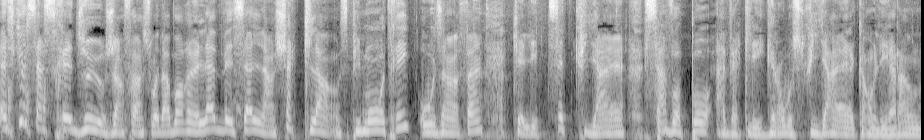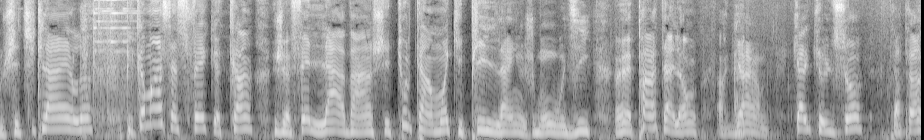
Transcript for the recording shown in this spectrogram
Est-ce que ça serait dur, Jean-François, d'avoir un lave-vaisselle dans chaque classe, puis montrer aux enfants que les petites cuillères, ça va pas avec les grosses cuillères quand on les range? C'est-tu clair, là? Puis comment ça se fait que quand je fais le c'est tout le temps moi qui plie le linge, maudit. Un pantalon, regarde, calcule ça, ça prend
